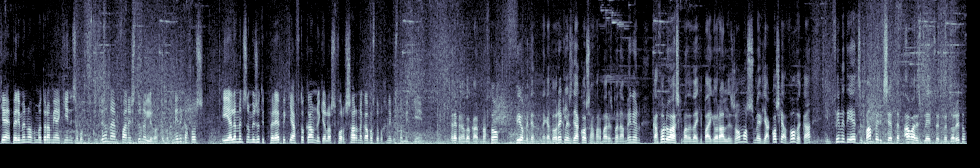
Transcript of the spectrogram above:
Και περιμένουμε να δούμε τώρα μια κίνηση από αυτούς τους δύο να εμφανιστούν λίγο στο παιχνίδι. Καθώς οι Elements νομίζω ότι πρέπει και αυτό κάνουν και όλα φορσάρουν κάπως το παιχνίδι στο mid game. Πρέπει να το κάνουν αυτό. 2-0 για το Reckless, 200 φαρμαρισμένα minion. Καθόλου άσχημα δεν τα έχει πάει ο Ράλε όμως. Με 212 Infinity Edge, Vampiric Scepter, Avaris Blade στο inventory του.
